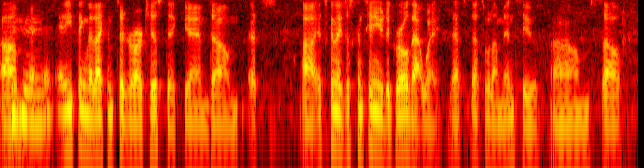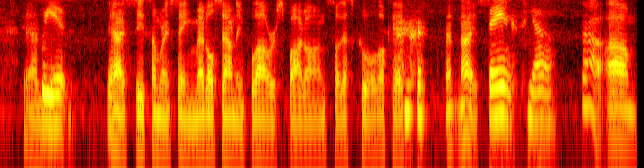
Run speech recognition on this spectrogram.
um, Mhm. a- anything that I consider artistic. And um, it's uh, it's going to just continue to grow that way. That's that's what I'm into. Um, so, and, sweet. Yeah, I see somebody saying metal sounding flower spot on. So that's cool. Okay, nice. Thanks. Yeah. Yeah. Um,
